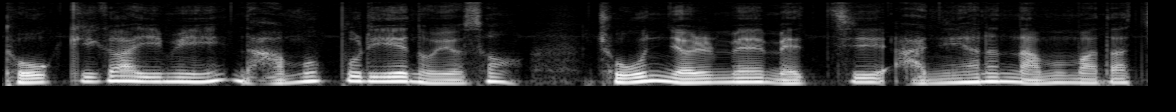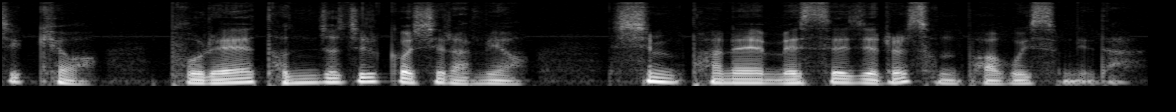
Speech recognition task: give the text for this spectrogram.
도끼가 이미 나무 뿌리에 놓여서 좋은 열매 맺지 아니하는 나무마다 찍혀 불에 던져질 것이라며 심판의 메시지를 선포하고 있습니다.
